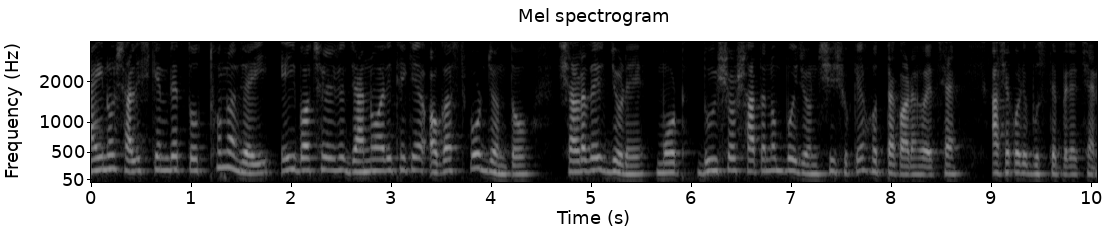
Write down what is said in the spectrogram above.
আইন ও সালিশ কেন্দ্রের তথ্য অনুযায়ী এই বছরের জানুয়ারি থেকে অগাস্ট পর্যন্ত সারা দেশ জুড়ে মোট দুইশো সাতানব্বই জন শিশুকে হত্যা করা হয়েছে। আশা করি বুঝতে পেরেছেন।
